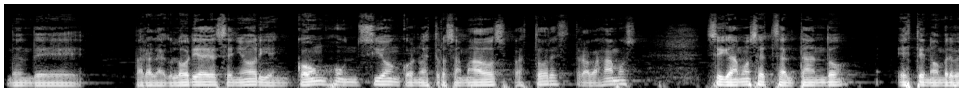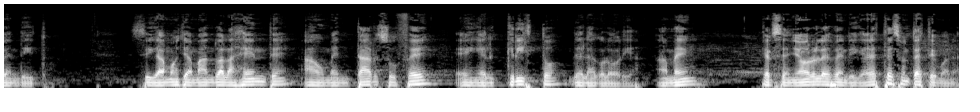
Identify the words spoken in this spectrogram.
donde para la gloria del Señor y en conjunción con nuestros amados pastores trabajamos, sigamos exaltando este nombre bendito. Sigamos llamando a la gente a aumentar su fe en el Cristo de la gloria. Amén. Que el Señor les bendiga. Este es un testimonio.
